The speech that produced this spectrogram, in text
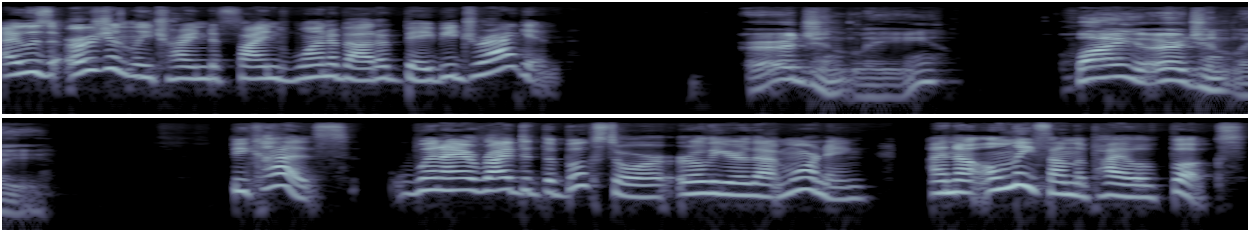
I was urgently trying to find one about a baby dragon. Urgently? Why urgently? Because when I arrived at the bookstore earlier that morning, I not only found the pile of books,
